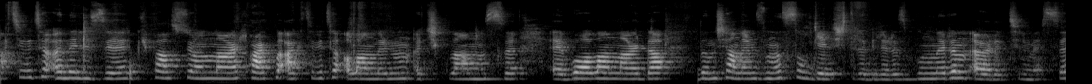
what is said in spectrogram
aktivite analizi, oküpasyonlar, farklı aktivite alanlarının açıklanması, e, bu alanlarda danışanlarımızı nasıl geliştirebiliriz bunların öğretilmesi,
